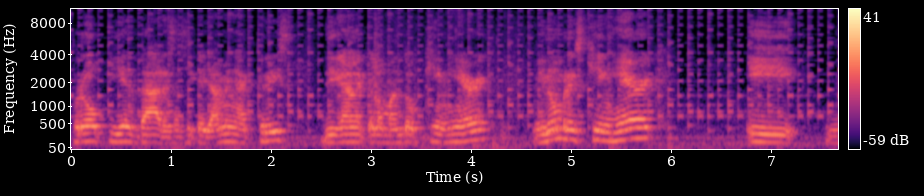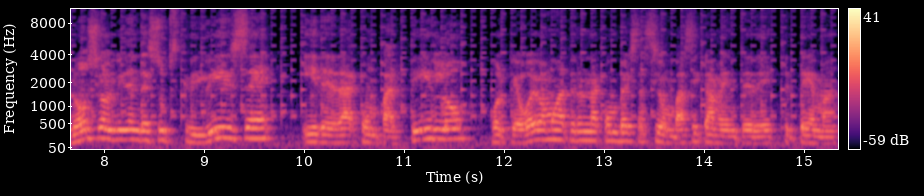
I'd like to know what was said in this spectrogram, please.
propiedades. Así que llamen a Chris, díganle que lo mandó King Herrick. Mi nombre es King Herrick y no se olviden de suscribirse y de dar, compartirlo porque hoy vamos a tener una conversación básicamente de este tema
